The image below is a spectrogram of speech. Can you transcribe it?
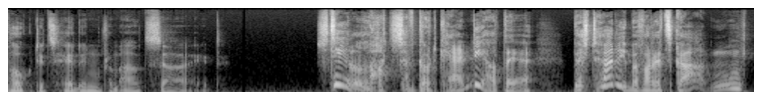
poked its head in from outside. Still lots of good candy out there. Best hurry before it's gone.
